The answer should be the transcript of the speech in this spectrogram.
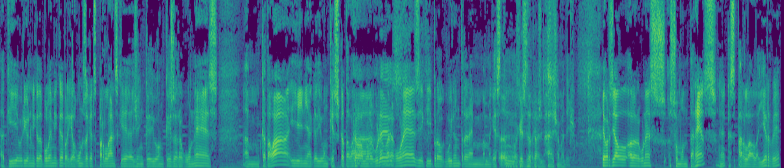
Aquí hi hauria una mica de polèmica perquè alguns d'aquests parlants que hi ha gent que diuen que és aragonès en català i n'hi ha que diuen que és català Que amb aragonès. amb aragonès i aquí, però avui no entrarem en aquestes En aquests detalls. Ah, això mateix. Llavors hi ha l'aragonès somontanès, eh, que es parla a la Hierve,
